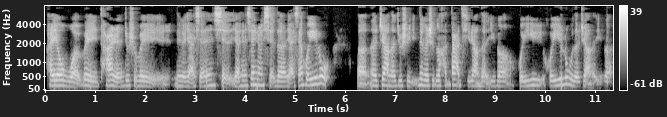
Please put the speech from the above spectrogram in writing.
还有我为他人，就是为那个雅贤写雅贤先生写的雅贤回忆录，呃，那这样的就是那个是个很大体量的一个回忆回忆录的这样的一个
